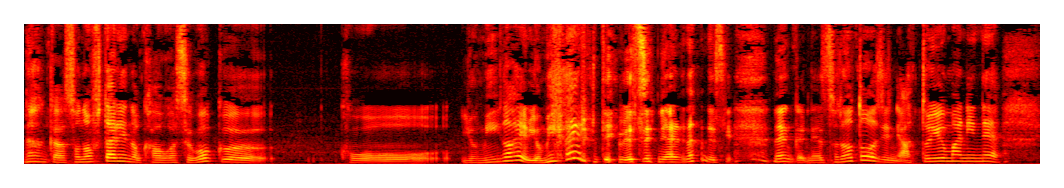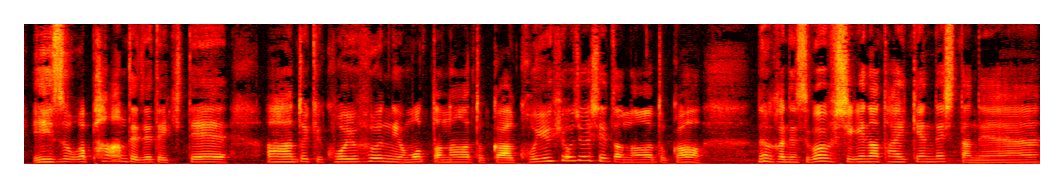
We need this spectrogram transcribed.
なんかその2人の顔がすごくこう、蘇る、蘇るって別にあれなんですけど、なんかね、その当時にあっという間にね、映像がパーンって出てきて、ああ、あの時こういう風に思ったなとか、こういう表情してたなとか、なんかね、すごい不思議な体験でしたね。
